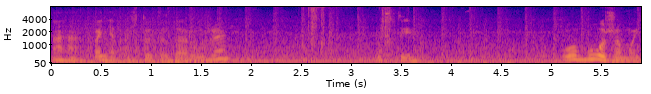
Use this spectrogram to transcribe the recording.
Ага, понятно, что это за оружие. Ух ты. О боже мой.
